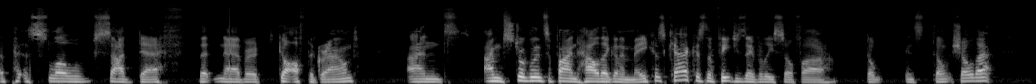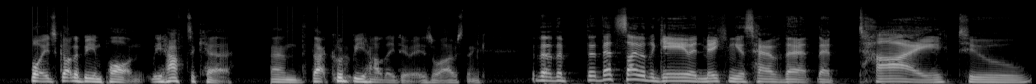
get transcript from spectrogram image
a slow, sad death that never got off the ground. And I'm struggling to find how they're going to make us care because the features they've released so far don't don't show that. But it's got to be important. We have to care, and that could hmm. be how they do it. Is what I was thinking. The, the, the that side of the game and making us have that that tie to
